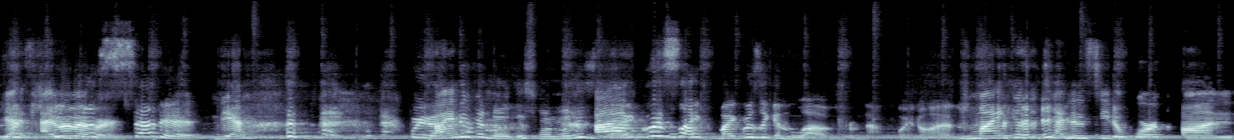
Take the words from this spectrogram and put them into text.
yes, I remember. said it. Yeah. Wait, I, I- don't even know this one. What is that? Mike was like, Mike was like in love from that point on. Mike has a tendency to work on,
